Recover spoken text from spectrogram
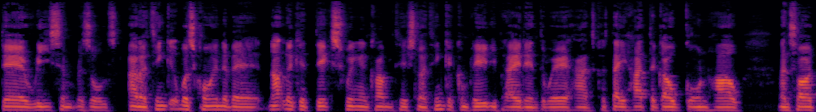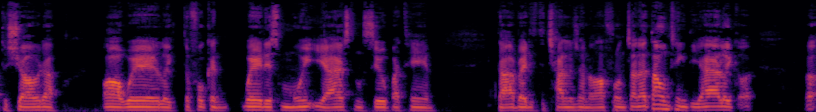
their recent results. And I think it was kind of a, not like a dick swinging competition. I think it completely played into their hands because they had to go gun ho and sort to show that, oh, we're like the fucking, we're this mighty Arsenal super team that are ready to challenge on all fronts. And I don't think they are. Like uh, uh,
